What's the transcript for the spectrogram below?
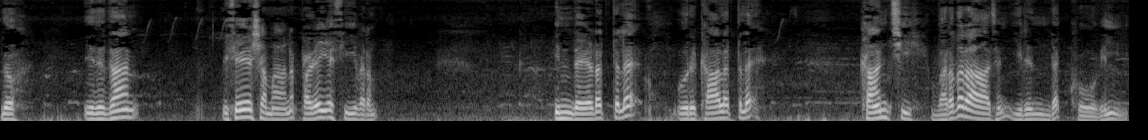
இதோ இதுதான் விசேஷமான பழைய சீவரம். இந்த இடத்துல ஒரு காலத்தில் காஞ்சி வரதராஜன் இருந்த கோவில்.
